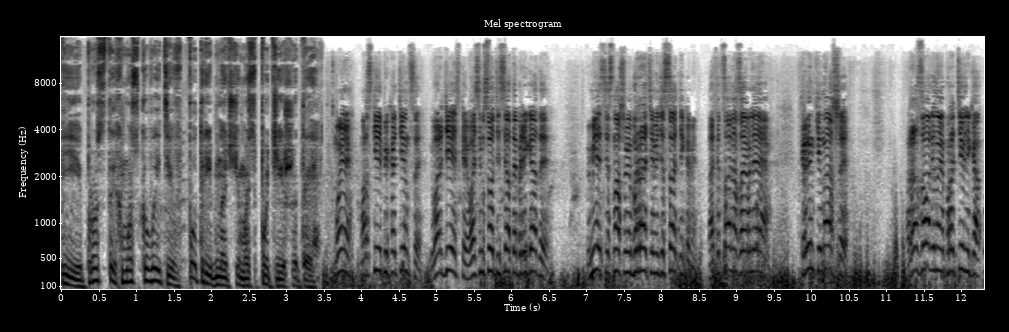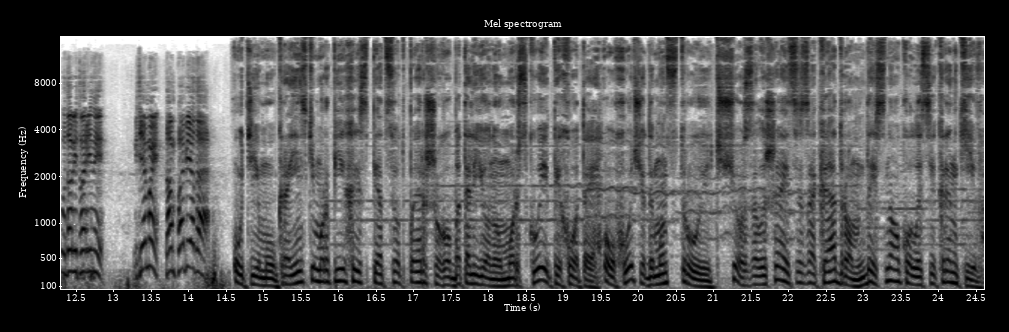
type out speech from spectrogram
і простих московитів потрібно чимось потішити. Мы, морские пехотинцы гвардейской 810-й бригады, вместе с нашими братьями-десантниками официально заявляем, крынки наши, развалины противника удовлетворены. Где мы? Там победа! Утім, українські морпіхи з 501-го батальйону морської піхоти охоче демонструють, що залишається за кадром десь на околиці кринків,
